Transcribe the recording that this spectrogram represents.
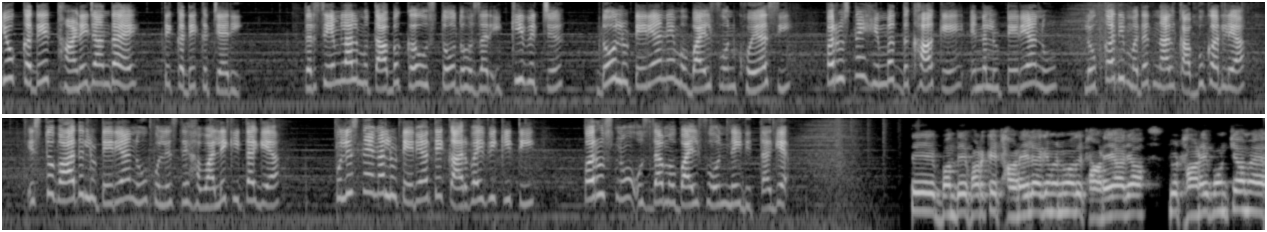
ਕਿ ਉਹ ਕਦੇ ਥਾਣੇ ਜਾਂਦਾ ਹੈ ਤੇ ਕਦੇ ਕਚਹਿਰੀ। ਤਰਸੇਮ ਲਾਲ ਮੁਤਾਬਕ ਉਸ ਤੋਂ 2021 ਵਿੱਚ ਦੋ ਲੁਟੇਰਿਆਂ ਨੇ ਮੋਬਾਈਲ ਫੋਨ ਖੋਇਆ ਸੀ, ਪਰ ਉਸਨੇ ਹਿੰਮਤ ਦਿਖਾ ਕੇ ਇਹਨਾਂ ਲੁਟੇਰਿਆਂ ਨੂੰ ਲੋਕਾਂ ਦੀ ਮਦਦ ਨਾਲ ਕਾਬੂ ਕਰ ਲਿਆ। ਇਸ ਤੋਂ ਬਾਅਦ ਲੁਟੇਰਿਆਂ ਨੂੰ ਪੁਲਿਸ ਦੇ ਹਵਾਲੇ ਕੀਤਾ ਗਿਆ। ਪੁਲਿਸ ਨੇ ਇਹਨਾਂ ਲੁਟੇਰਿਆਂ ਤੇ ਕਾਰਵਾਈ ਵੀ ਕੀਤੀ ਪਰ ਉਸ ਨੂੰ ਉਸ ਦਾ ਮੋਬਾਈਲ ਫੋਨ ਨਹੀਂ ਦਿੱਤਾ ਗਿਆ। ਤੇ ਬੰਦੇ ਫੜ ਕੇ ਥਾਣੇ ਲੈ ਕੇ ਮੈਨੂੰ ਆਂਦੇ ਥਾਣੇ ਆ ਜਾ। ਜੋ ਥਾਣੇ ਪਹੁੰਚਿਆ ਮੈਂ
